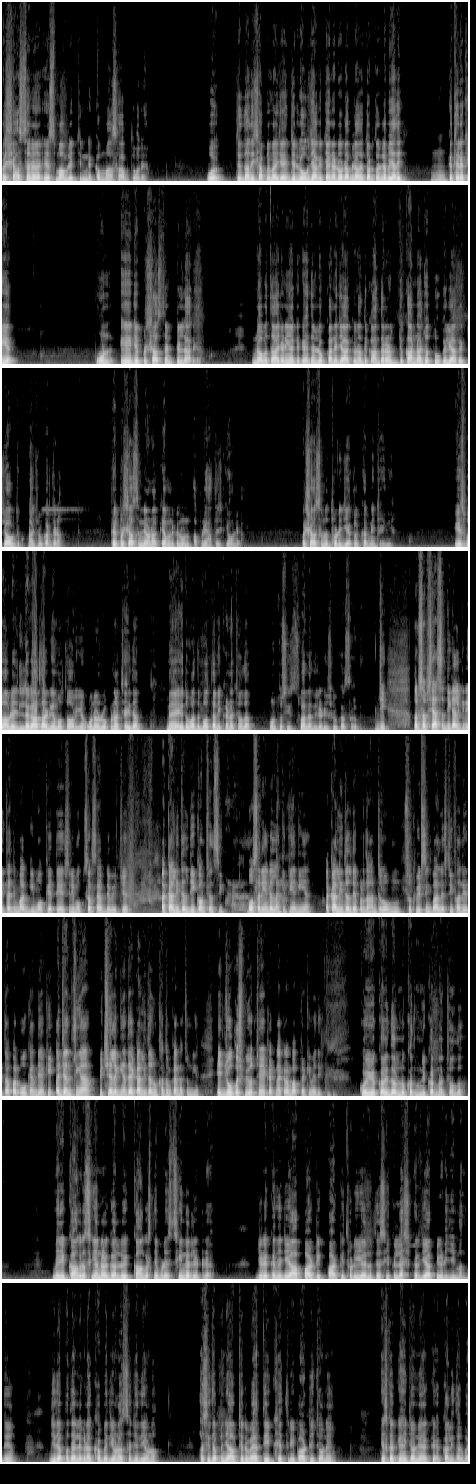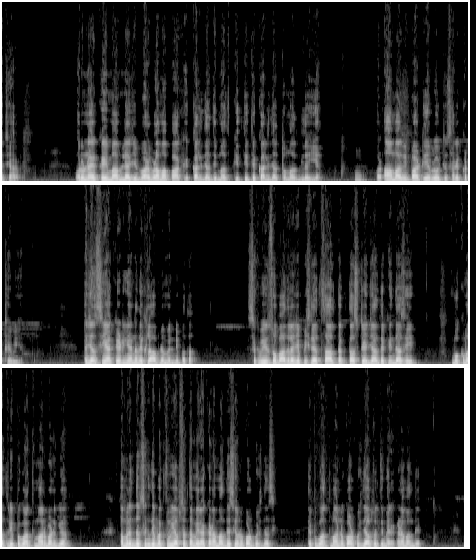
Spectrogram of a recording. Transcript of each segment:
ਪ੍ਰਸ਼ਾਸਨ ਇਸ ਮਾਮਲੇ 'ਚ ਨਿਕੰਮਾ ਸਾਬਤ ਹੋ ਰਿਹਾ। ਉਹ ਜਿੱਦਾਂ ਦੀ ਛਾਪੇਮਾਰੀ ਚਾਹੀਦੀ ਜੇ ਲੋਕ ਜਾ ਕੇ ਚਾਈਨਾ ਡੋਰ ਲੱਭ ਲਿਆਉਂਦੇ ਤੁਹਾਡੇ ਤੋਂ ਨਹੀਂ ਲੱਭੀ ਜਾਂਦੀ? ਕਿੱਥੇ ਰੱਖੀ ਆ? ਹੁਣ ਇਹ ਜੇ ਪ੍ਰਸ਼ਾਸਨ ਢਿੱਲਾ ਰਿਹਾ ਨੌਬਤ ਆ ਜਾਣੀ ਆ ਕਿ ਕਿਸੇ ਦਿਨ ਲੋਕਾਂ ਨੇ ਜਾ ਕੇ ਉਹਨਾਂ ਦੁਕਾਨਦਾਰਾਂ ਨੂੰ ਦੁਕਾਨਾਂ 'ਚੋਂ ਧੂ ਕੇ ਲਿਆ ਕੇ ਚੌਕ 'ਚ ਕੁੱਟਣਾ ਸ਼ੁਰੂ ਕਰ ਦੇਣਾ। ਫਿਰ ਪ੍ਰਸ਼ਾਸਨ ਨੇ ਆਉਣਾ ਕਿ ਅਮਨ ਕਾਨੂੰਨ ਆਪਣੇ ਹੱਥ 'ਚ ਕਿਉਂ ਲਿਆ? ਪ੍ਰਸ਼ਾਸਨ ਨੂੰ ਥੋੜੀ ਜਿਹੀ ਅਕਲ ਕਰਨੀ ਚਾਹੀਦੀ ਹੈ ਇਸ ਮਾਮਲੇ 'ਚ ਲਗਾਤਾਰ ਜਿਹੜੀਆਂ ਮੌਤਾਂ ਹੋ ਰਹੀਆਂ ਉਹਨਾਂ ਨੂੰ ਰੋਕਣਾ ਚਾਹੀਦਾ। ਮੈਂ ਇਹ ਤੋਂ ਵੱਧ ਬਹੁਤਾ ਨਹੀਂ ਕਹਿਣਾ ਚਾਹੁੰਦਾ। ਹੁਣ ਤੁਸੀਂ ਸਵਾਲਾਂ ਦੀ ਲੜੀ ਸ਼ੁਰੂ ਕਰ ਸਕਦੇ ਹੋ। ਜੀ। ਪਰ ਸਭ ਸਿਆਸਤ ਦੀ ਗੱਲ ਕਰੀਏ ਤਾਂ ਜਮਾਗੀ ਮੌਕੇ ਤੇ ਸ੍ਰੀ ਮੁਕਤਸਰ ਸਾਹਿਬ ਦੇ ਵਿੱਚ ਅਕਾਲੀ ਦਲ ਦੀ ਕਾਨਫਰੰਸ ਸੀ। ਬਹੁਤ ਸਾਰੀਆਂ ਗੱਲਾਂ ਕੀਤੀਆਂ ਗਈਆਂ। ਅਕਾਲੀ ਦਲ ਦੇ ਪ੍ਰਧਾਨ ਚਲੋ ਹੁਣ ਸੁਖਬੀਰ ਸਿੰਘ ਬਾਦਲ ਨੇ ਅਸਤੀਫਾ ਦਿੱਤਾ ਪਰ ਉਹ ਕਹਿੰਦੇ ਆ ਕਿ ਏਜੰਸੀਆਂ ਪਿੱਛੇ ਲੱਗੀਆਂ ਤੇ ਅਕਾਲੀ ਦਲ ਨੂੰ ਖਤਮ ਕਰਨਾ ਚਾਹੁੰਦੀਆਂ। ਇਹ ਜੋ ਕੁਝ ਵੀ ਉੱਥੇ ਘਟਨਾਕ੍ਰਮ ਵਾਪਰਿਆ ਕਿਵੇਂ ਦੇਖਦੇ ਜੀ ਕੋਈ ਅਕਾਲੀ ਦਲ ਨੂੰ ਖਤਮ ਨਹੀਂ ਕਰਨਾ ਚਾਹੁੰਦਾ। ਮੇਰੀ ਕਾਂਗਰਸੀਆਂ ਨਾਲ ਗੱਲ ਹੋਈ ਕਾਂਗਰਸ ਦੇ ਬੜੇ ਸੀਨੀਅਰ ਲੀਡਰ ਆ। ਜਿਹੜੇ ਕਹਿੰਦੇ ਜੀ ਆਪ ਪਾਰਟੀ ਪਾਰਟੀ ਥੋੜੀ ਹੈ ਇਹਨੂੰ ਤੇ ਅਸੀਂ ਇੱਕ ਲਸ਼ਕਰ ਜਿਹਾ ਭੀੜ ਜੀ ਮੰਨਦੇ ਆ। ਜਿਹਦਾ ਪਤਾ ਨਹੀਂ ਲੱਗਣਾ ਖੱਬੇ ਦੀ ਆਉਣਾ ਸੱਜੇ ਦੀ ਆਉਣਾ। ਅਸੀਂ ਤਾਂ ਪੰਜਾਬ 'ਚ ਰਵਾਇਤੀ ਖੇਤਰੀ ਪਾਰਟੀ ਚਾਹੁੰਦੇ ਹਾਂ ਇਸ ਕਰਕੇ ਅਸੀਂ ਚਾਹੁੰਦੇ ਹਾਂ ਕਿ ਅਕਾਲੀ ਦਲ ਬਚਿਆ ਰਹੇ। ਔਰ ਉਹਨਾਂ ਨੇ ਕਈ ਮਾਮਲਿਆਂ 'ਚ ਵੜਵੜਾਵਾਂ ਪਾ ਕੇ ਅਕਾਲੀ ਦਲ ਦੀ ਮਦਦ ਕੀਤੀ ਤੇ ਅਕਾਲੀ ਦਲ ਤੋਂ ਮਦਦ ਲਈ ਹੈ ਹੂੰ। ਔਰ ਆਮ ਆਦਮੀ ਪਾਰਟੀ ਦੇ ਵਿਰੋਧ 'ਚ ਸਾਰੇ ਇਕੱਠੇ ਵੀ ਹੈ ਏਜੰਸੀਆਂ ਕਿਹੜੀਆਂ ਇਹਨਾਂ ਦੇ ਖਿਲਾਫ ਨੇ ਮੈਨੂੰ ਨਹੀਂ ਪਤਾ। ਸੁਖਬੀਰ ਸਿੰਘ ਬਾਦਲ ਜੇ ਪਿਛਲੇ ਸਾਲ ਤੱਕ ਤਾਂ ਸਟੇਜਾਂ ਤੇ ਕਹਿੰਦਾ ਸੀ, ਮੁੱਖ ਮੰਤਰੀ ਭਗਵੰਤ ਮਾਨ ਬਣ ਗਿਆ। ਅਮਰਿੰਦਰ ਸਿੰਘ ਦੇ ਵਕਤ ਵੀ ਅਫਸਰ ਤਾਂ ਮੇਰਾ ਕਹਿਣਾ ਮੰਨਦੇ ਸੀ, ਉਹਨੂੰ ਕੌਣ ਪੁੱਛਦਾ ਸੀ? ਤੇ ਭਗਵੰਤ ਮਾਨ ਨੂੰ ਕੌਣ ਪੁੱਛਦਾ, ਅਫਸਰ ਤੇ ਮੇਰਾ ਕਹਿਣਾ ਮੰਨਦੇ।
